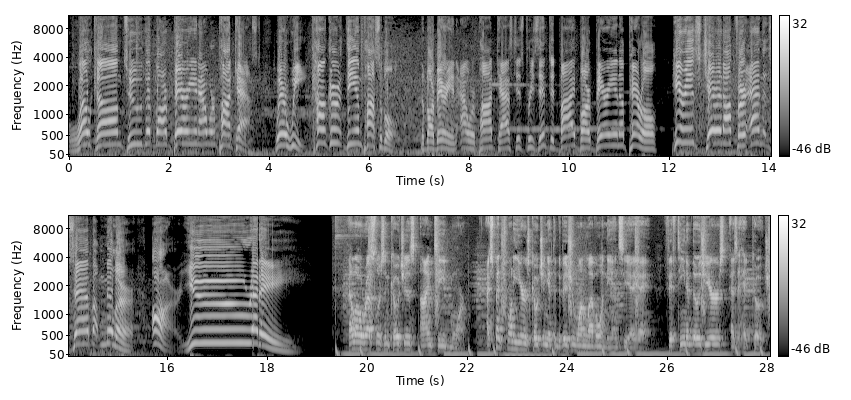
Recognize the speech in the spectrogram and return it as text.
Welcome to the Barbarian Hour podcast, where we conquer the impossible. The Barbarian Hour podcast is presented by Barbarian Apparel. Here is Jared Opfer and Zeb Miller. Are you ready? Hello, wrestlers and coaches. I'm Teague Moore. I spent 20 years coaching at the Division One level in the NCAA. 15 of those years as a head coach.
